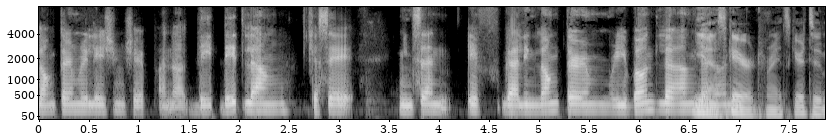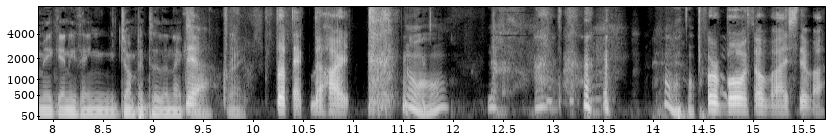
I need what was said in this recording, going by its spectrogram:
long-term relationship, ano, date-date lang. Kasi minsan, if galing long-term, rebound lang. Yeah, ganon. scared, right? Scared to make anything jump into the next Yeah. one. Right. Protect the heart Aw. Aw. for both of us, di ba?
